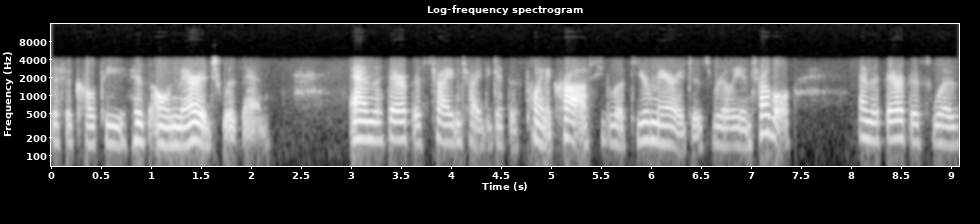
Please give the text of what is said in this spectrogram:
difficulty his own marriage was in. And the therapist tried and tried to get this point across. Look, your marriage is really in trouble. And the therapist was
